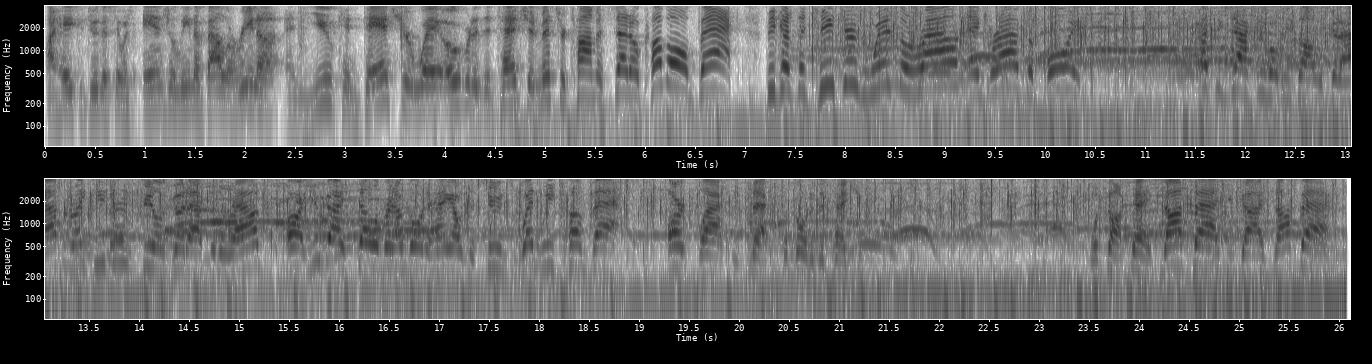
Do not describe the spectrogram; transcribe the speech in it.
I hate to do this. It was Angelina Ballerina, and you can dance your way over to detention. Mr. Tomasetto, come on back because the teachers win the round and grab the points. That's exactly what we thought was going to happen, right, teachers? Feeling good after the round? All right, you guys celebrate. I'm going to hang out with the students. When we come back, art class is next. I'm going to detention. What's up, Dave? Not bad, you guys. Not bad.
